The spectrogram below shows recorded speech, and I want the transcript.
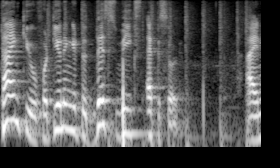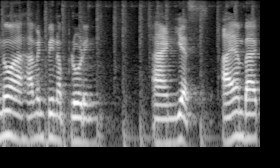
Thank you for tuning into this week's episode. I know I haven't been uploading, and yes, I am back.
